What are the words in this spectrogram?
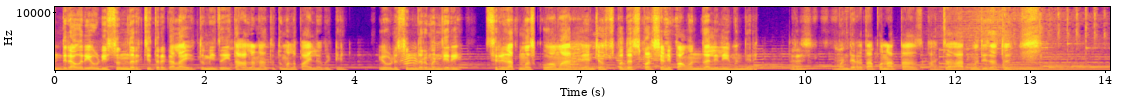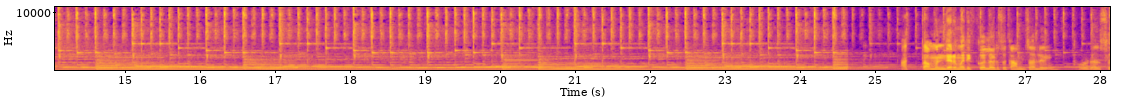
मंदिरावर एवढी सुंदर चित्रकला आहे. तुम्ही जर इथं आला ना तर तुम्हाला पाहायला भेटेल. एवढं सुंदर मंदिर आहे. श्रीनाथ मस्कोवा महाराज यांच्या पदस्पर्शाने पावन झालेले हे मंदिर आहे. तर मंदिरात आपण आता आज आतमध्ये जातोय. आत्ता मंदिरामध्ये कलरचं काम चालू आहे. थोडस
